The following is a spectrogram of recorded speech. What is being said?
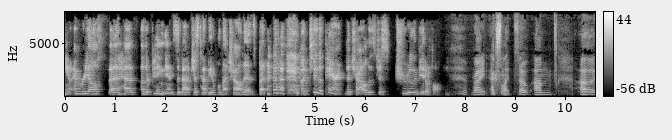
you know, everybody else uh, has other opinions about just how beautiful that child is. But, but to the parent, the child is just truly beautiful. Right. Excellent. So, um, uh,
